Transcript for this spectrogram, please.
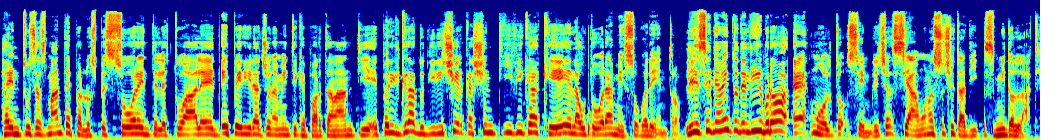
è entusiasmante per lo spessore intellettuale e per i ragionamenti che porta avanti e per il grado di ricerca scientifica scientifica che l'autore ha messo qua dentro. L'insegnamento del libro è molto semplice, siamo una società di smidollati.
